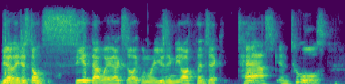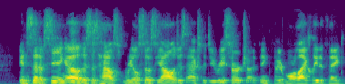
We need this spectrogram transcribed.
yeah, they just don't see it that way. Like so, like when we're using the authentic task and tools, instead of seeing, oh, this is how real sociologists actually do research, I think they're more likely to think,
